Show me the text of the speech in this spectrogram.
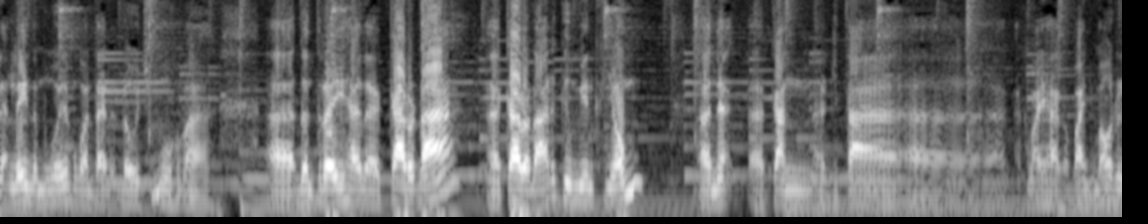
អ្នកលេងតែមួយគ្រាន់តែដូរឈ្មោះបាទតន្ត្រីហៅថាការ៉ូដាការ៉ូដានេះគឺមានខ្ញុំអ្នកកាន់ហ្គីតាខ្មែរហៅកបាញ់មកឬ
